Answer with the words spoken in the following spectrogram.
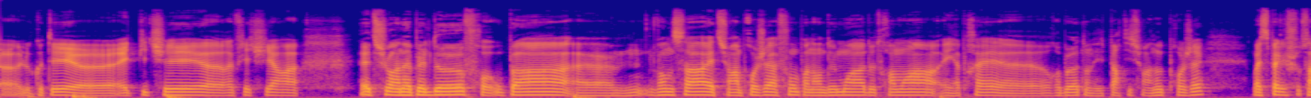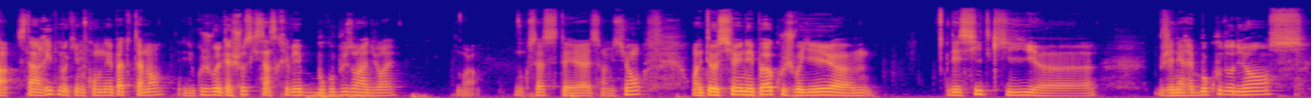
euh, le côté euh, être pitché, euh, réfléchir, euh, être sur un appel d'offres ou pas, euh, vendre ça, être sur un projet à fond pendant deux mois, deux trois mois, et après rebelote, on est parti sur un autre projet. Ouais, c'est pas quelque chose. Enfin, c'était un rythme qui me convenait pas totalement, et du coup, je voulais quelque chose qui s'inscrivait beaucoup plus dans la durée. Voilà. Donc ça, c'était c'est l'ambition. On était aussi à une époque où je voyais des sites qui généraient beaucoup d'audience,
